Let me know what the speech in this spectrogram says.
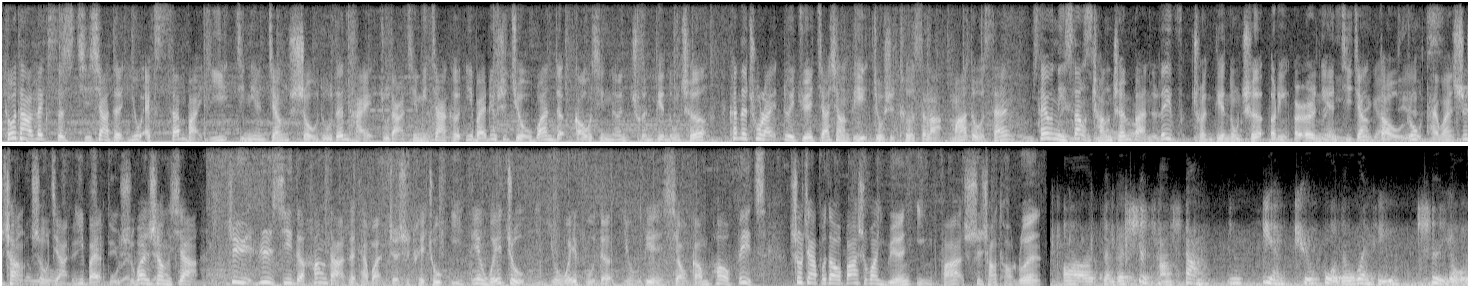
Toyota Lexus 旗下的 UX 三百一今年将首度登台，主打亲民价格一百六十九万的高性能纯电动车。看得出来，对决假想敌就是特斯拉 Model 三，还有尼桑长城版 Leaf 纯电动车，二零二二年即将导入台湾市场，售价一百五十万上下。至于日系的 Honda，在台湾则是推出以电为主、以油为辅的油电小钢炮 Fit，售价不到八十万元，引发市场讨论。呃，整个市场上因电缺货的问题是有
